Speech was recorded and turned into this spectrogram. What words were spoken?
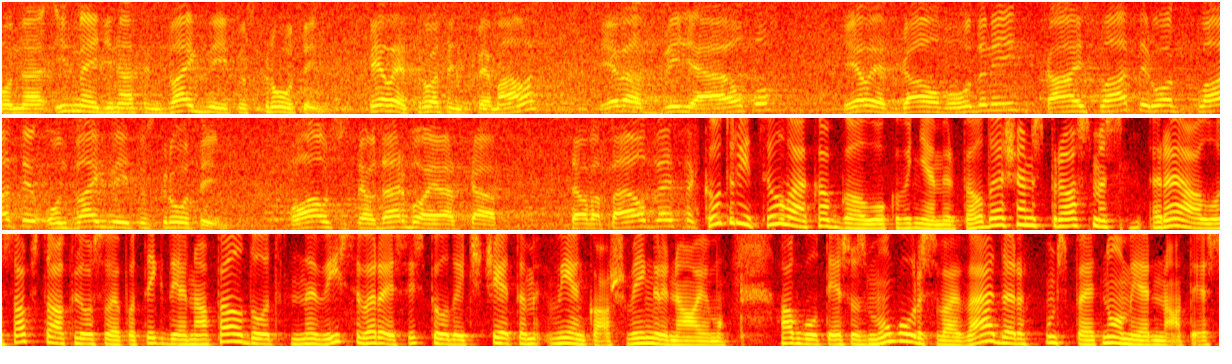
un uh, izmēģināsim zvaigznīt uz krūtīm. Pieliec rociņas pie malas, ievelc dziļu elpu, ieliec galvu ūdenī, kājas plati, rokas plati un zvaigznīt uz krūtīm. Plaušas tev darbojās kā Tava peldveste. Kaut arī cilvēki apgalvo, ka viņiem ir peldēšanas prasmes, reālos apstākļos vai pat ikdienā peldot, ne visi varēs izpildīt šķietami vienkāršu vingrinājumu, apgūties uz muguras vai vēdera un spēt nomierināties.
